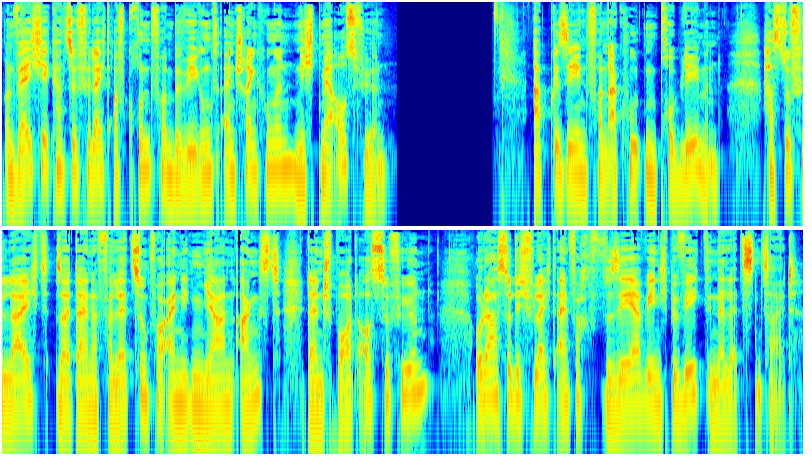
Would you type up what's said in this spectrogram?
und welche kannst du vielleicht aufgrund von Bewegungseinschränkungen nicht mehr ausführen? Abgesehen von akuten Problemen, hast du vielleicht seit deiner Verletzung vor einigen Jahren Angst, deinen Sport auszuführen? Oder hast du dich vielleicht einfach sehr wenig bewegt in der letzten Zeit?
